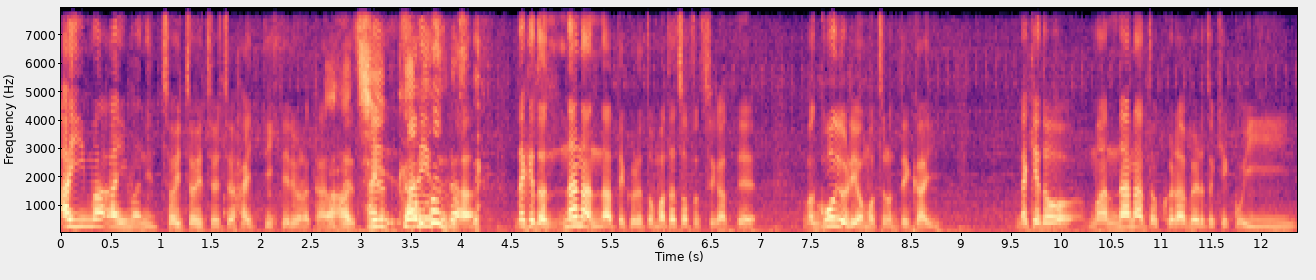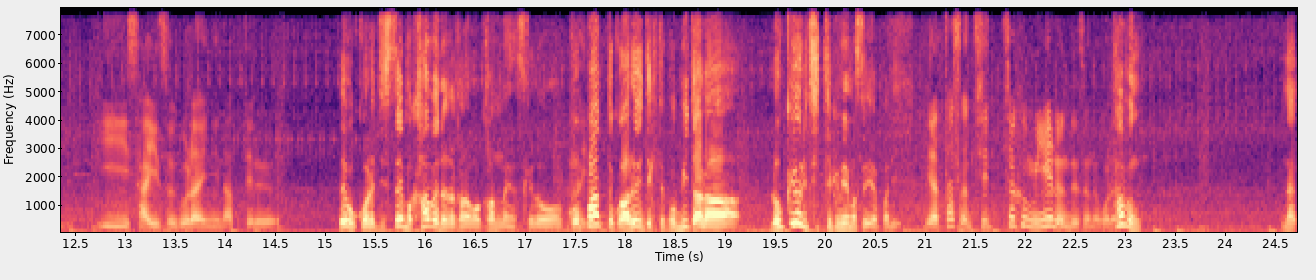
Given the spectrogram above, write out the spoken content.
合間合間にちょいちょいちょいちょい入ってきてるような感じでですね。サイズがだけど7になってくるとまたちょっと違って、まあ、5よりはもちろんでかい。だけど、まあ、7と比べると結構いいいいサイズぐらいになってる。でもこれ実際今カメラだから分かんないんですけどこはい。うパッとこう歩いてきてこう見たら6よりちっちゃく見えますよやっぱり。いや確かにちっちゃく見えるんですよねこれ。多分な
